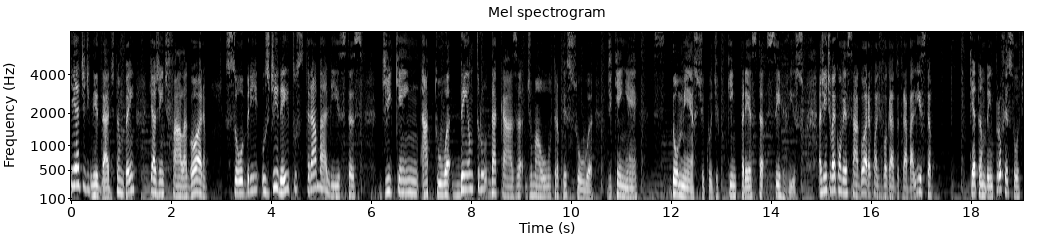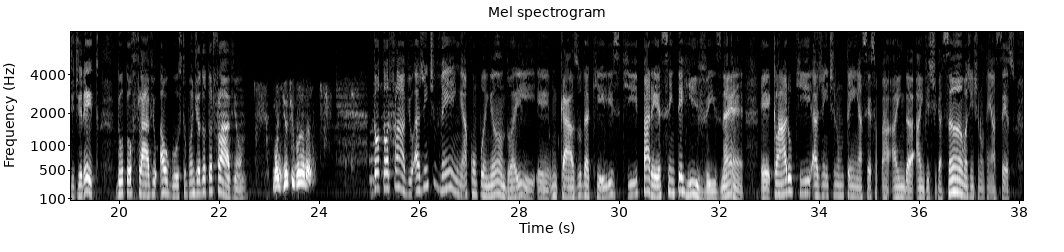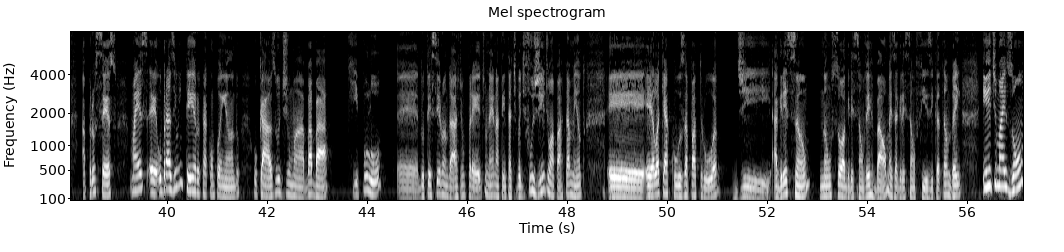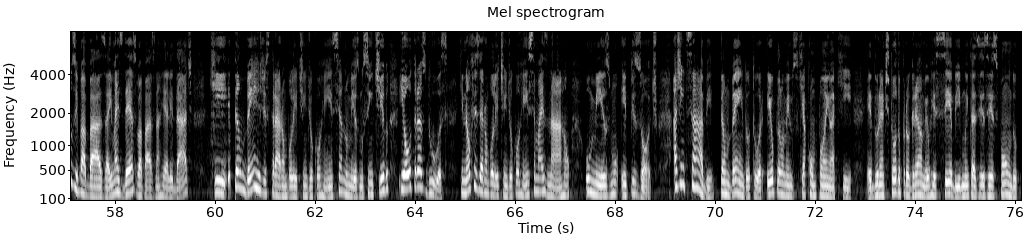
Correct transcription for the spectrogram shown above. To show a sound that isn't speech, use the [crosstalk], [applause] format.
que é de dignidade também, que a gente fala agora sobre os direitos trabalhistas de quem atua dentro da casa de uma outra pessoa, de quem é doméstico, de quem presta serviço. A gente vai conversar agora com o advogado trabalhista, que é também professor de direito, doutor Flávio Augusto. Bom dia, doutor Flávio. Bom dia, Silvana. Doutor Flávio, a gente vem acompanhando aí é, um caso daqueles que parecem terríveis, né? É claro que a gente não tem acesso a, ainda à investigação, a gente não tem acesso a processo, mas é, o Brasil inteiro está acompanhando o caso de uma babá que pulou é, do terceiro andar de um prédio, né, na tentativa de fugir de um apartamento. É, ela que acusa a patroa de agressão, não só agressão verbal, mas agressão física também, e de mais 11 babás aí, mais 10 babás na realidade, que também registraram boletim de ocorrência no mesmo sentido, e outras duas que não fizeram boletim de ocorrência, mas narram o mesmo episódio. A gente sabe também, doutor, eu pelo menos que acompanho aqui eh, durante todo o programa, eu recebo e muitas vezes respondo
